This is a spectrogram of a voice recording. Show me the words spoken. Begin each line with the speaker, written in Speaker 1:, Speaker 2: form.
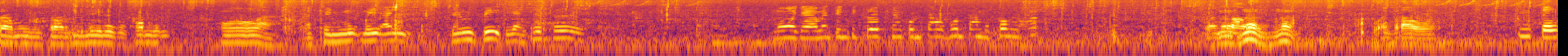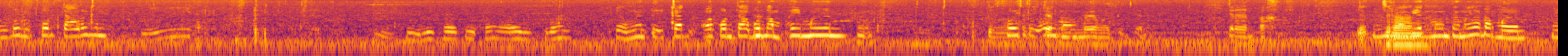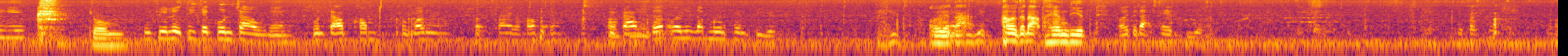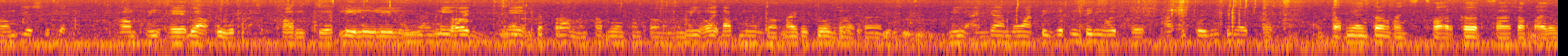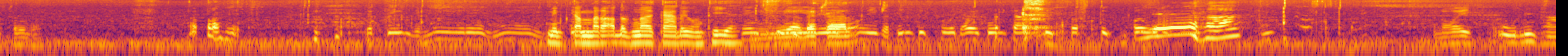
Speaker 1: ត្រមអីមិនត្រមមីមុខកំខំ
Speaker 2: អូអាឃើញមុខមីអញចឹងពីទីអញធ្វើទៅមកយ៉ាមិនទិញពីក្រួយខ្ញុំគុំតៅ4តាមកំងអត់
Speaker 1: នោះនោះន
Speaker 2: ោះ
Speaker 1: ពួកអញបដៅ
Speaker 2: ទីទៅវិញគុំតៅវិញ
Speaker 1: ពីលីធ្វើទីទៅអីខ្លួនខ
Speaker 2: ្ញុំមិន tự ចិត្តឲ្យកូនចៅ4 20ម៉ឺនទៅជួយទៅអីបង
Speaker 1: មែនមិន tự ចិត្តច្រើនបាក់
Speaker 3: ចិត្តច្រើនទៀត
Speaker 2: មុនតែមក100000នេះគេ
Speaker 3: ជុំ
Speaker 2: ជួយលើកទីចិត្តកូនចៅណែកូនចៅខំប្រវឹងតែកំហំអង្ការមិនកើតអើយលឺ100000ថែមទៀតអើយដាក់
Speaker 3: អើយទៅដាក់ថែមទៀត
Speaker 2: អើយទៅដាក់ថែមទៀតហមយកសុខហមព្រីអេដោយអាអួតហមកើតលីលឺលីលឺមីអើយ មី
Speaker 1: ចិត្តត្រង់មិនថប់ងងខំត្រង់ម
Speaker 2: ីអុយ100,000គា
Speaker 1: ត់ដៃទៅទូទៅតែ
Speaker 2: មីអញចាមកអាទិទៀតទិញអុយប្រអាទិពុយទិញអុយប្រ
Speaker 1: តបញ៉ៃត្រង់ថាស្វាកើតសាចាប់ដៃទៅជ្រុលទៅត្រង់នេះ
Speaker 2: ចិត្តទីមីរេមីមានកាម
Speaker 3: េរ៉ាដំណើរការដោយបងធីហ៎
Speaker 2: ដល់ការអុយក៏ទិញតិចជួយអុយកូនចៅតិចសុទ្ធតិចអំពើយេ
Speaker 1: ហា
Speaker 2: ណយ
Speaker 1: អ៊ូនេះហា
